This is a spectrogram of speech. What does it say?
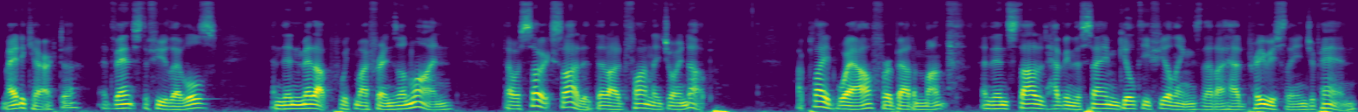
made a character, advanced a few levels, and then met up with my friends online. They were so excited that I'd finally joined up. I played WoW for about a month and then started having the same guilty feelings that I had previously in Japan.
